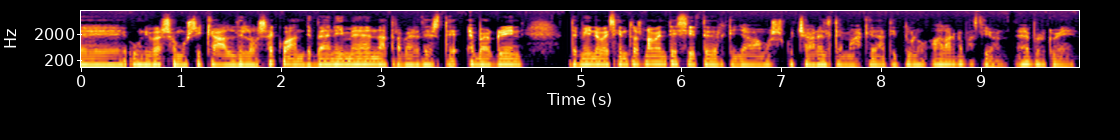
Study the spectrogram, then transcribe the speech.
eh, universo musical de los Equan de Benny Man a través de este Evergreen de 1997 del que ya vamos a escuchar el tema que da título a la grabación, Evergreen.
